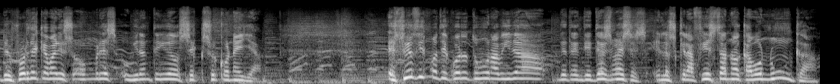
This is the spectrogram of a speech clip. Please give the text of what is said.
después de que varios hombres hubieran tenido sexo con ella. Estudio 54 tuvo una vida de 33 meses, en los que la fiesta no acabó nunca,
